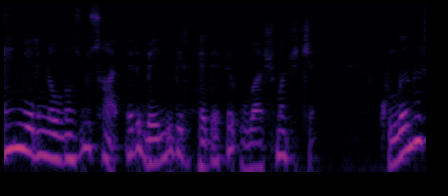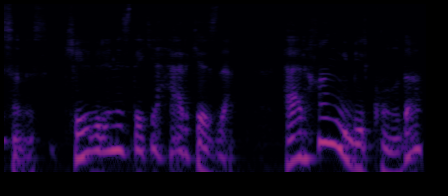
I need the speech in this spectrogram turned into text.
en verimli olduğunuz bu saatleri belli bir hedefe ulaşmak için kullanırsanız çevrenizdeki herkesten herhangi bir konuda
